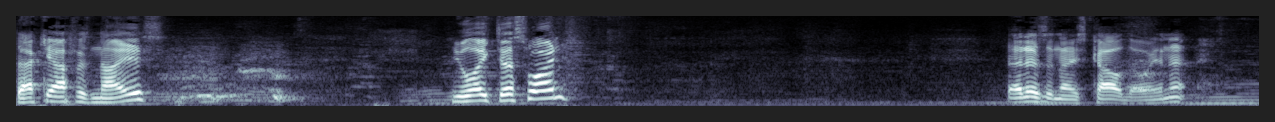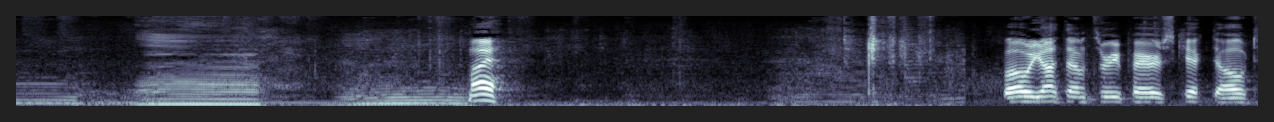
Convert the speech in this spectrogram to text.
That calf is nice. You like this one? That is a nice cow though, isn't it? Maya. Well, we got them three pairs kicked out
